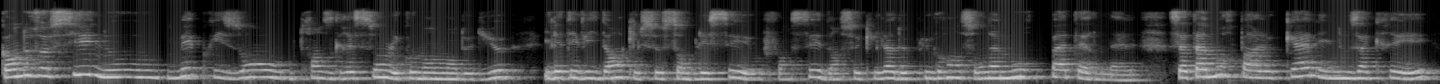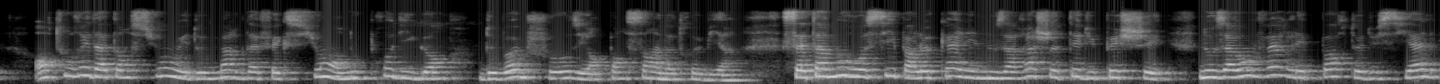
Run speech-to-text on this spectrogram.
Quand nous aussi nous méprisons ou transgressons les commandements de Dieu, il est évident qu'il se sent blessé et offensé dans ce qu'il a de plus grand, son amour paternel, cet amour par lequel il nous a créés, entouré d'attention et de marques d'affection en nous prodiguant de bonnes choses et en pensant à notre bien. Cet amour aussi par lequel il nous a rachetés du péché, nous a ouvert les portes du ciel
